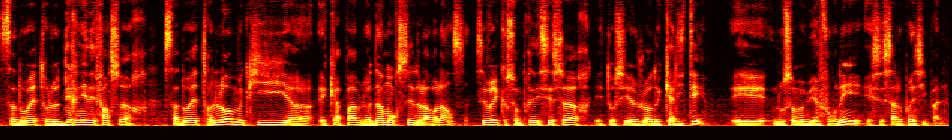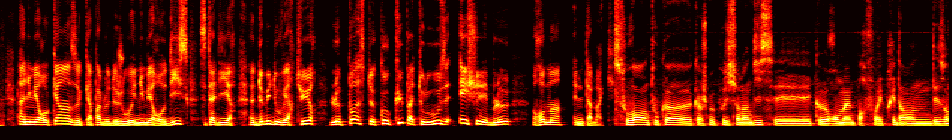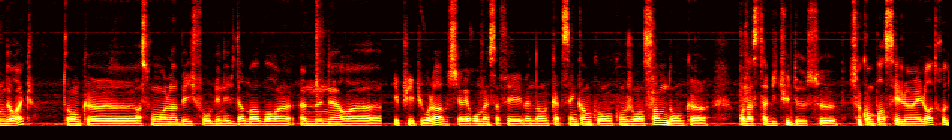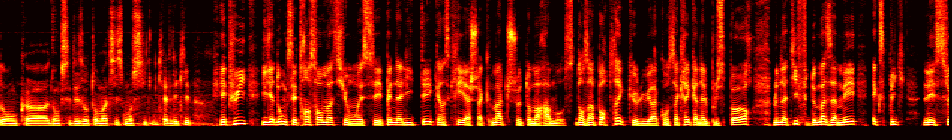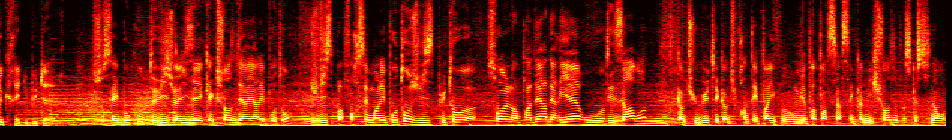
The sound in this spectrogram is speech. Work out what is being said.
ça doit être le dernier défenseur, ça doit être l'homme qui euh, est capable d'amorcer de la relance. C'est vrai que son prédécesseur est aussi un joueur de qualité. Et nous sommes bien fournis et c'est ça le principal. Un numéro 15 capable de jouer numéro 10, c'est-à-dire demi d'ouverture, le poste qu'occupe à Toulouse et chez les Bleus Romain Ntamak. Souvent en tout cas quand je me positionne en 10, c'est que Romain parfois est pris dans des zones de ruck. Donc euh, à ce moment-là, ben, il faut bien évidemment avoir un, meneur. Euh, et, puis, et puis voilà, aussi avec Romain, ça fait maintenant 4-5 ans qu'on joue ensemble. Donc euh, on a cette habitude de se, se compenser l'un et l'autre, donc euh, donc c'est des automatismes aussi qu'il y a de l'équipe. Et puis il y a donc ces transformations et ces pénalités qu'inscrit à chaque match Thomas Ramos. Dans un portrait que lui a consacré Canal Plus Sport, le natif de Mazamé explique les secrets du buteur. J'essaye beaucoup de visualiser quelque chose derrière les poteaux. Je vise pas forcément les poteaux, je vise plutôt euh, soit un lampadaire derrière ou des arbres. Quand tu butes et quand tu prends tes pas, il vaut mieux pas penser à 50 000 choses parce que sinon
